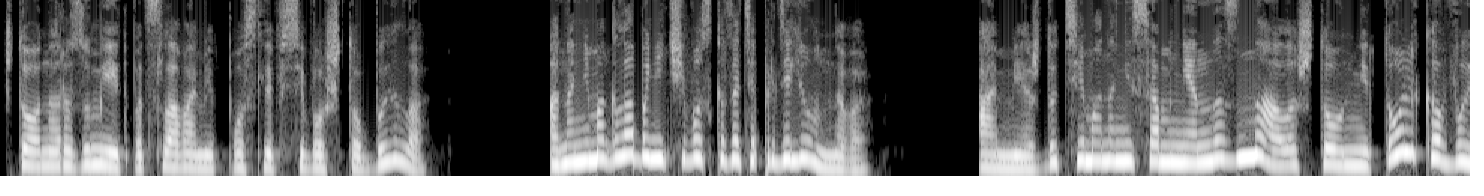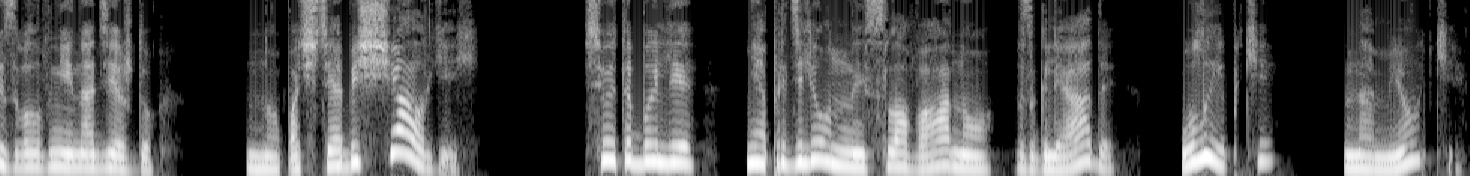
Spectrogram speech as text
что она разумеет под словами после всего, что было, она не могла бы ничего сказать определенного. А между тем она несомненно знала, что он не только вызвал в ней надежду, но почти обещал ей. Все это были неопределенные слова, но взгляды, улыбки, намеки,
